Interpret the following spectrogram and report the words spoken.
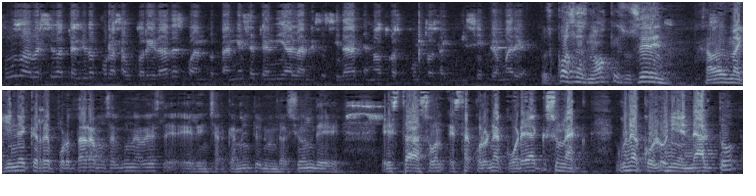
pudo haber sido atendido por las autoridades cuando también se tenía la necesidad en otros puntos del municipio, Mario. Pues cosas, ¿no? Que suceden. Jamás imaginé que reportáramos alguna vez el encharcamiento, inundación de esta zona, esta colonia Corea, que es una, una colonia en alto,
